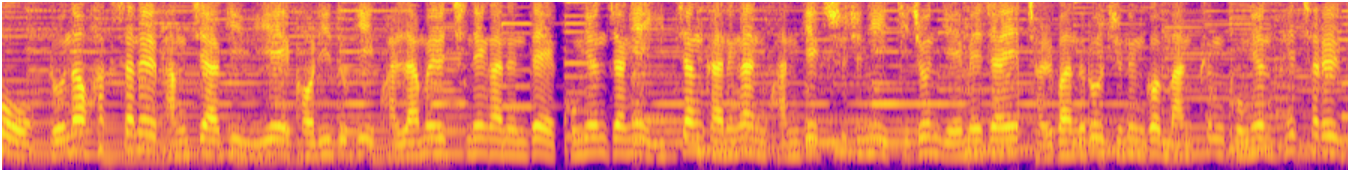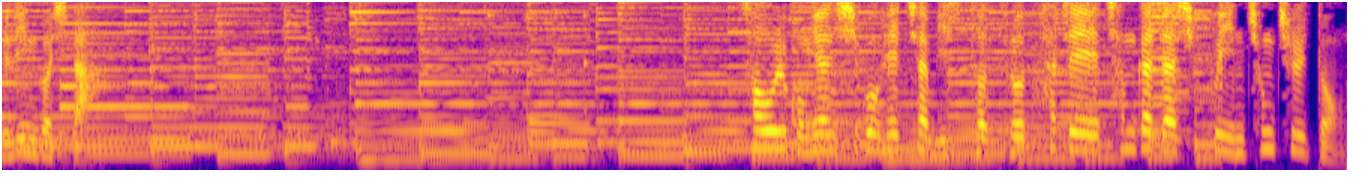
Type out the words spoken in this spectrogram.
코, 로나 확산을 방지하기 위해 거리두기 관람을 진행하는데 공연장에 입장 가능한 관객 수준이 기존 예매자의 절반으로 주는 것만큼 공연 회차를 늘린 것이다. 서울 공연 15회차 미스터 트롯 화제의 참가자 19인 총출동.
